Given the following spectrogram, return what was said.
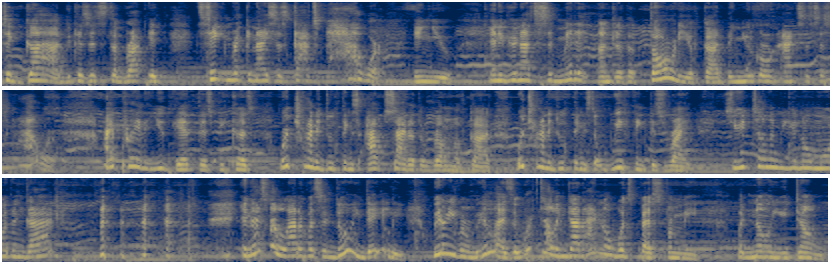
to God because it's the it Satan recognizes God's power in you. And if you're not submitted under the authority of God, then you don't access his power. I pray that you get this because we're trying to do things outside of the realm of God. We're trying to do things that we think is right. So you're telling me you know more than God? and that's what a lot of us are doing daily. We don't even realize it. We're telling God, I know what's best for me. But no, you don't.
